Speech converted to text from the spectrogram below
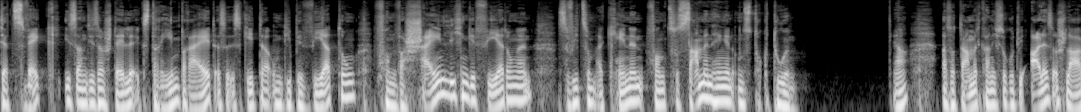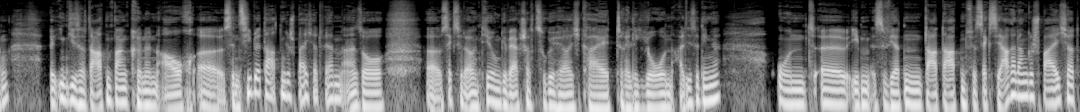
der Zweck ist an dieser Stelle extrem breit. Also es geht da um die Bewertung von wahrscheinlichen Gefährdungen sowie zum Erkennen von Zusammenhängen und Strukturen. Ja, also damit kann ich so gut wie alles erschlagen. In dieser Datenbank können auch äh, sensible Daten gespeichert werden, also äh, sexuelle Orientierung, Gewerkschaftszugehörigkeit, Religion, all diese Dinge. Und äh, eben es werden da Daten für sechs Jahre lang gespeichert.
